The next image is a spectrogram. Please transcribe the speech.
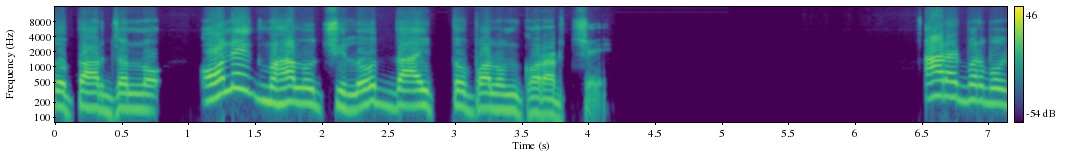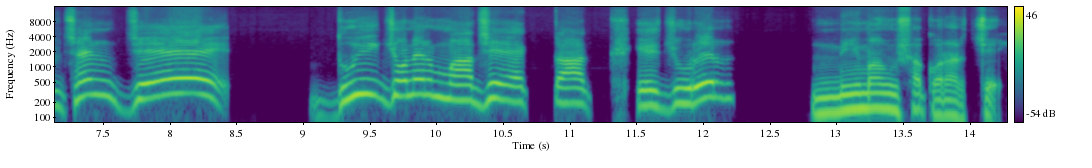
তো তার জন্য অনেক ভালো ছিল দায়িত্ব পালন করার চেয়ে। আর একবার বলছেন যে দুইজনের মাঝে একটা খেজুরের মীমাংসা করার চেয়ে।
